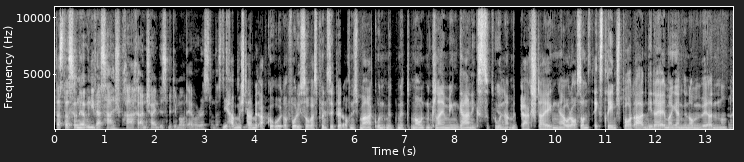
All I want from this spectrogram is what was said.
dass das so eine Universalsprache anscheinend ist mit dem Mount Everest. Und dass die haben mich damit abgeholt, obwohl ich sowas prinzipiell auch nicht mag und mit, mit Mountain Climbing gar nichts zu tun ja. habe, mit Bergsteigen ja, oder auch sonst Extremsportarten, die da ja immer gern genommen werden. Ne? Mhm.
